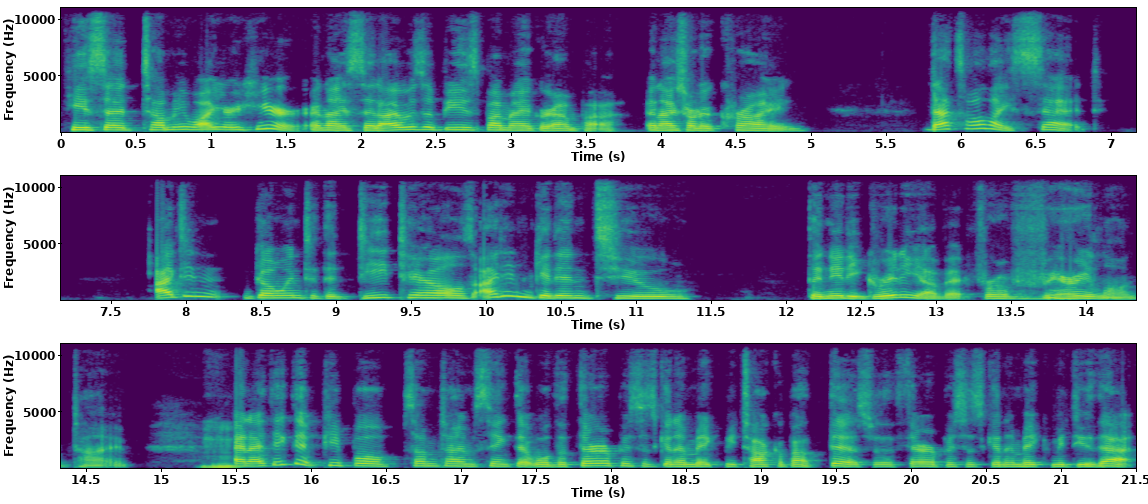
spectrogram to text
he said, Tell me why you're here. And I said, I was abused by my grandpa. And I started crying. That's all I said. I didn't go into the details. I didn't get into the nitty gritty of it for a very long time. Mm-hmm. And I think that people sometimes think that, well, the therapist is going to make me talk about this or the therapist is going to make me do that.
